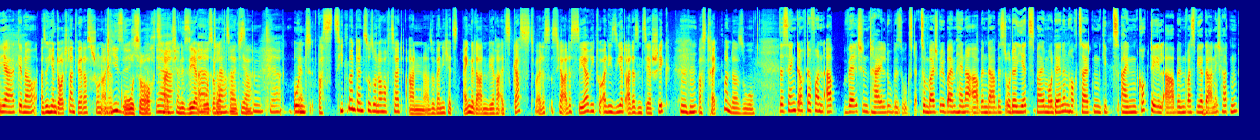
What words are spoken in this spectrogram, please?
Ja, genau. Also hier in Deutschland wäre das schon eine Riesig. große Hochzeit, Ja. eine sehr Ah, große klar, Hochzeit, ja. Absolut, ja. Und was zieht man denn zu so einer Hochzeit an? Also wenn ich jetzt eingeladen wäre als Gast, weil das ist ja alles sehr ritualisiert, alle sind sehr schick. Was trägt man da so? Das hängt auch davon ab, welchen Teil du besuchst. Zum Beispiel beim Henna-Abend da bist oder jetzt bei modernen Hochzeiten gibt's einen Cocktailabend, was wir gar nicht hatten.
